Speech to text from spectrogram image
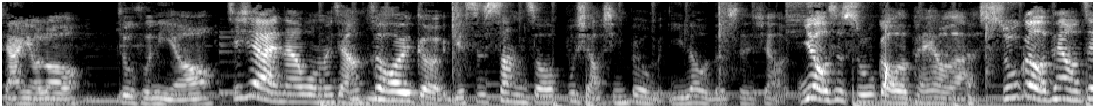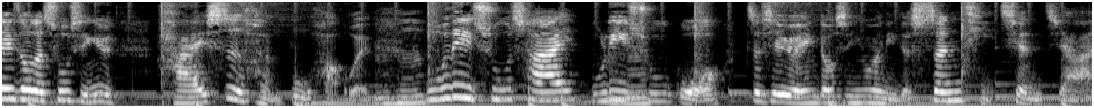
加油喽！祝福你哦！接下来呢，我们讲最后一个，也是上周不小心被我们遗漏的生肖，又是属狗的朋友啦。属狗的朋友这一周的出行运还是很不好哎、欸，嗯、哼不利出差，不利出国，嗯、这些原因都是因为你的身体欠佳。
